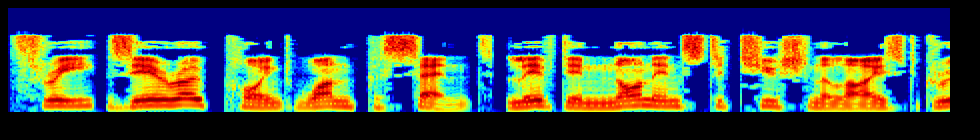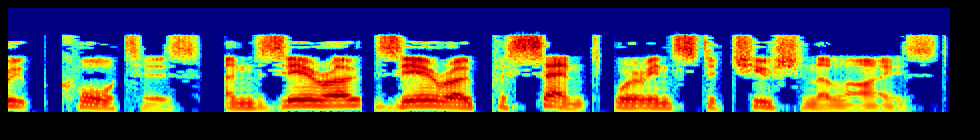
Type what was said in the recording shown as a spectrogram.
3 (0.1%) lived in non-institutionalized group quarters, and 0 0% were institutionalized.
